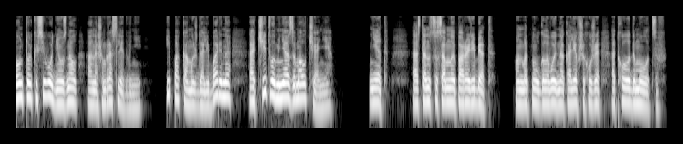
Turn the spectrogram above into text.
Он только сегодня узнал о нашем расследовании. И пока мы ждали барина, отчитывал меня за молчание. «Нет, останутся со мной пара ребят». Он мотнул головой на околевших уже от холода молодцев.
